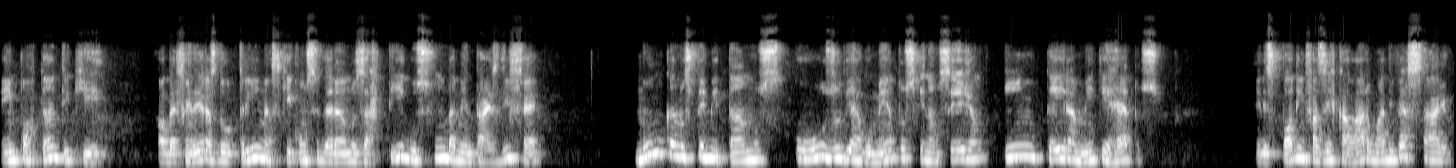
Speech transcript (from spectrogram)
É importante que, ao defender as doutrinas que consideramos artigos fundamentais de fé, nunca nos permitamos o uso de argumentos que não sejam inteiramente retos eles podem fazer calar um adversário,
